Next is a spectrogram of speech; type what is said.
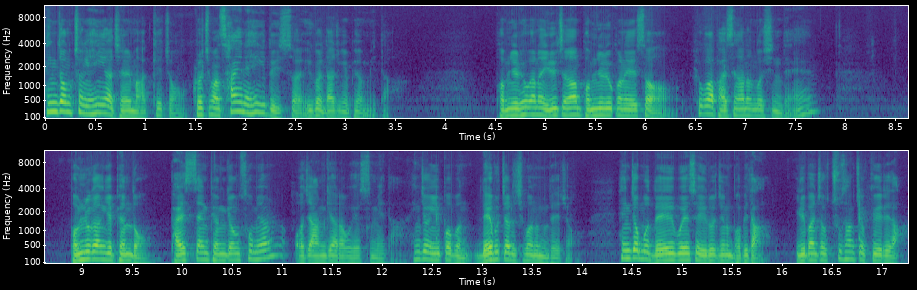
행정청의 행위가 제일 맞겠죠. 그렇지만 사인의 행위도 있어요. 이걸 나중에 배웁니다. 법률 효과는 일정한 법률 요건에 의해서 효과가 발생하는 것인데 법률관계 변동, 발생, 변경, 소멸, 어제 암기하라고 했습니다. 행정입법은 내부자를 집어넣으면 되죠. 행정부 내부에서 이루어지는 법이다. 일반적 추상적 규율이다.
